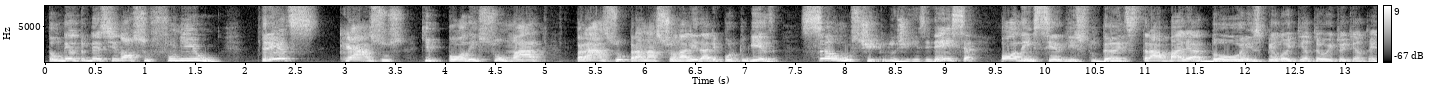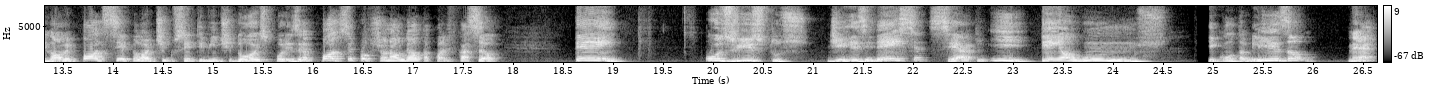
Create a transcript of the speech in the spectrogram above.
então dentro desse nosso funil, três casos que podem somar prazo para nacionalidade portuguesa. São os títulos de residência, podem ser de estudantes, trabalhadores pelo 88 89, pode ser pelo artigo 122, por exemplo, pode ser profissional de alta qualificação. Tem os vistos de residência, certo? E tem alguns que contabilizam, né?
